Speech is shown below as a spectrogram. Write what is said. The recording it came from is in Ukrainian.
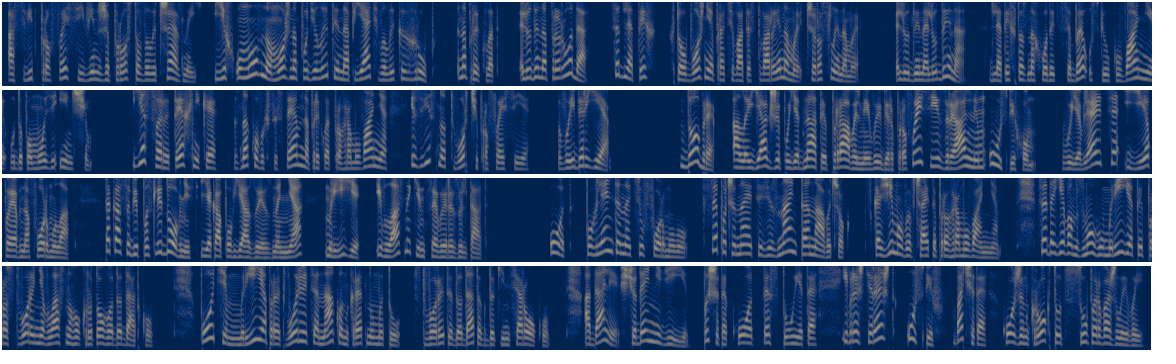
А світ професій він же просто величезний. Їх умовно можна поділити на п'ять великих груп. Наприклад, людина-природа це для тих, хто обожнює працювати з тваринами чи рослинами. Людина-людина для тих, хто знаходить себе у спілкуванні у допомозі іншим. Є сфери техніки, знакових систем, наприклад, програмування, і, звісно, творчі професії. Вибір є. Добре, але як же поєднати правильний вибір професії з реальним успіхом? Виявляється, є певна формула. Така собі послідовність, яка пов'язує знання, мрії і власне кінцевий результат. От, погляньте на цю формулу. Все починається зі знань та навичок. Скажімо, вивчайте програмування. Це дає вам змогу мріяти про створення власного крутого додатку. Потім мрія перетворюється на конкретну мету створити додаток до кінця року. А далі щоденні дії. Пишете код, тестуєте. І, врешті-решт, успіх. Бачите, кожен крок тут суперважливий.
